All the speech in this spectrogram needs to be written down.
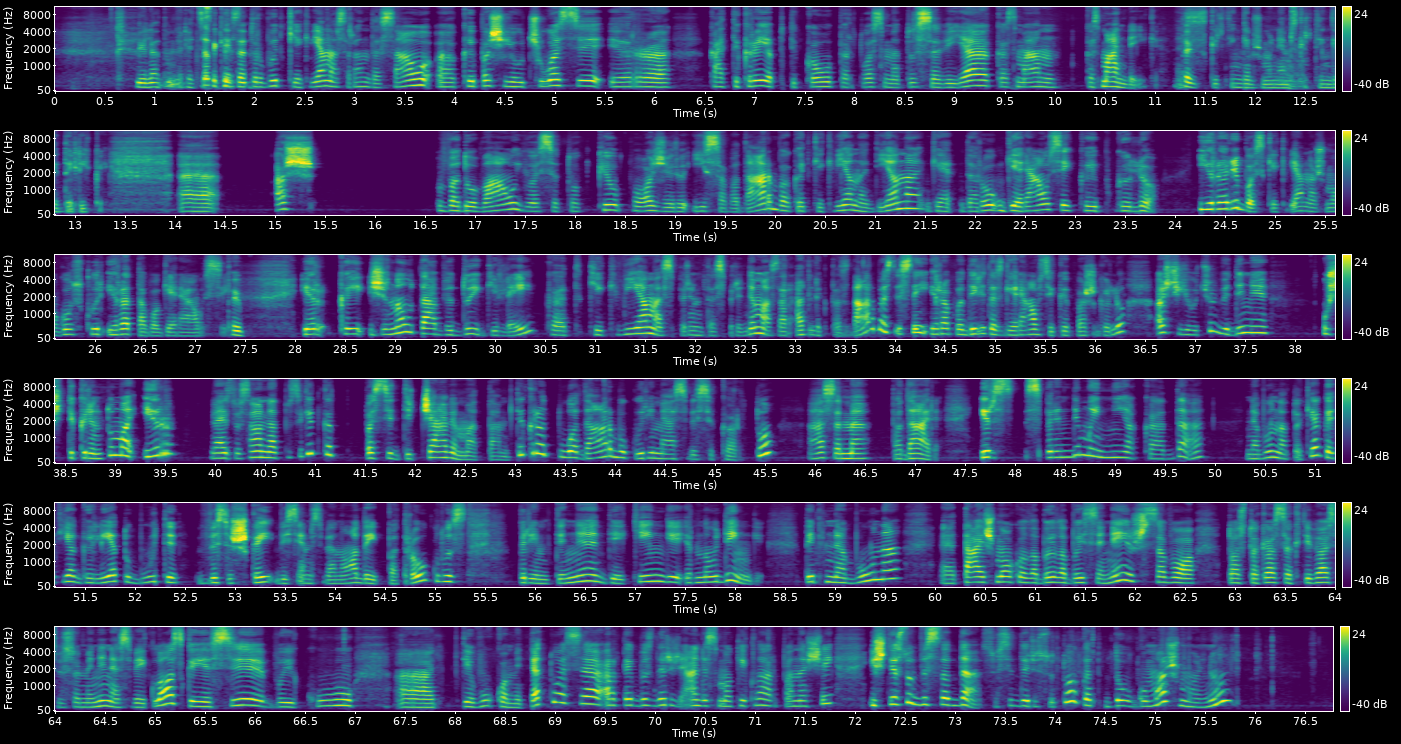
Galėtum Receptas turbūt kiekvienas randa savo, kaip aš jaučiuosi ir ką tikrai aptikau per tuos metus savyje, kas man, kas man veikia. Nes Taip. skirtingiems žmonėms skirtingi dalykai. Aš vadovaujuosi tokiu požiūriu į savo darbą, kad kiekvieną dieną ge darau geriausiai, kaip galiu. Yra ribos kiekvieno žmogaus, kur yra tavo geriausiai. Taip. Ir kai žinau tą viduj giliai, kad kiekvienas priimtas sprendimas ar atliktas darbas, jisai yra padarytas geriausiai, kaip aš galiu, aš jaučiu vidinį užtikrintumą ir, leisiu savo net pasakyti, kad pasididžiavimą tam tikrą tuo darbu, kurį mes visi kartu esame padarę. Ir sprendimai niekada nebūna tokie, kad jie galėtų būti visiškai visiems vienodai patrauklus, priimtini dėkingi ir naudingi taip nebūna e, tą išmokau labai labai seniai iš savo tos tokios aktyvios visuomeninės veiklos kai esi vaikų a, tėvų komitetuose ar tai bus darželis mokykla ar panašiai iš tiesų visada susiduri su tuo kad dauguma žmonių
